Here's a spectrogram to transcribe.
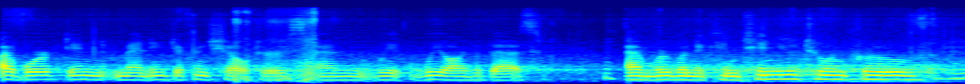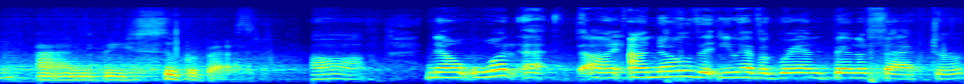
I've worked in many different shelters, and we, we are the best. And we're going to continue to improve and be super best. Ah, now what, uh, I, I know that you have a grand benefactor,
